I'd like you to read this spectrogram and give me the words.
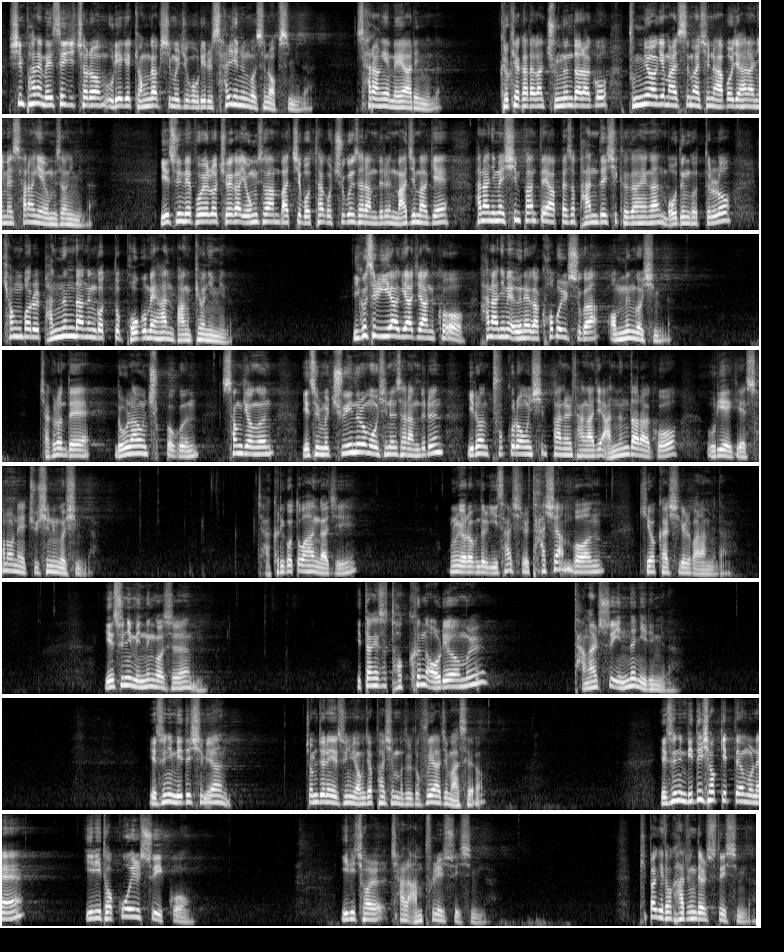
심판의 메시지처럼 우리에게 경각심을 주고 우리를 살리는 것은 없습니다. 사랑의 메아리입니다. 그렇게 가다가 죽는다라고 분명하게 말씀하시는 아버지 하나님의 사랑의 음성입니다. 예수님의 보혈로 죄가 용서함 받지 못하고 죽은 사람들은 마지막에 하나님의 심판대 앞에서 반드시 그가 행한 모든 것들로 형벌을 받는다는 것도 복음의 한 방편입니다. 이것을 이야기하지 않고 하나님의 은혜가 커 보일 수가 없는 것입니다. 자, 그런데 놀라운 축복은 성경은 예수님을 주인으로 모시는 사람들은 이런 부끄러운 심판을 당하지 않는다라고 우리에게 선언해 주시는 것입니다. 자, 그리고 또 한 가지. 오늘 여러분들 이 사실을 다시 한번 기억하시길 바랍니다. 예수님 믿는 것은 이 땅에서 더 큰 어려움을 당할 수 있는 일입니다. 예수님 믿으시면 좀 전에 예수님 영접하신 분들도 후회하지 마세요. 예수님 믿으셨기 때문에 일이 더 꼬일 수 있고 일이 잘안 풀릴 수 있습니다. 핍박이 더 가중될 수도 있습니다.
